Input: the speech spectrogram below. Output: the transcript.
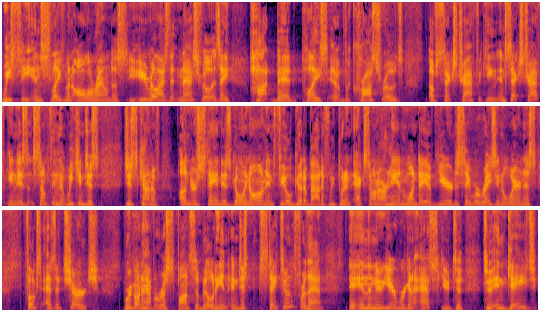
we see enslavement all around us. You, you realize that Nashville is a hotbed place, of the crossroads of sex trafficking. And sex trafficking isn't something that we can just, just kind of understand is going on and feel good about if we put an X on our hand one day of year to say we're raising awareness. Folks, as a church, we're going to have a responsibility, and, and just stay tuned for that. In, in, the new year, we're going to ask you to, to engage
